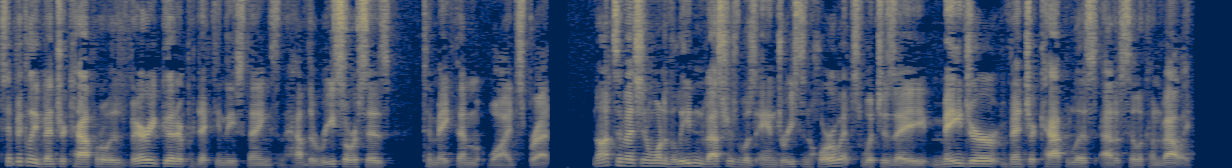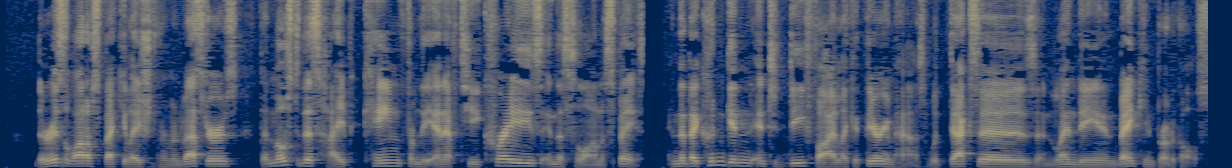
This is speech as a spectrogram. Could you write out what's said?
Typically, venture capital is very good at predicting these things and have the resources to make them widespread. Not to mention, one of the lead investors was Andreessen Horowitz, which is a major venture capitalist out of Silicon Valley. There is a lot of speculation from investors that most of this hype came from the NFT craze in the Solana space, and that they couldn't get into DeFi like Ethereum has, with DEXs and lending and banking protocols.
